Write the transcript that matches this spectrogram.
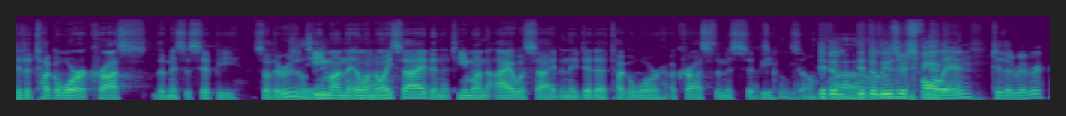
did a tug of war across the Mississippi. So there was Really? a team on the Wow. Illinois side and a team on the Iowa side, and they did a tug of war across the Mississippi. cool, so Did the, Wow. did the losers fall in to the river?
